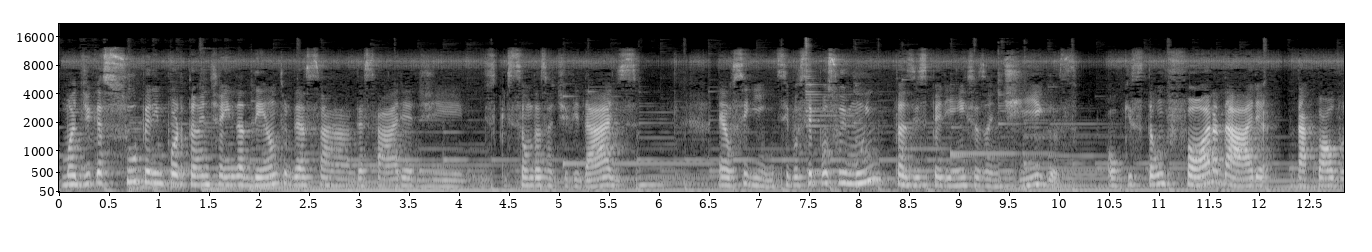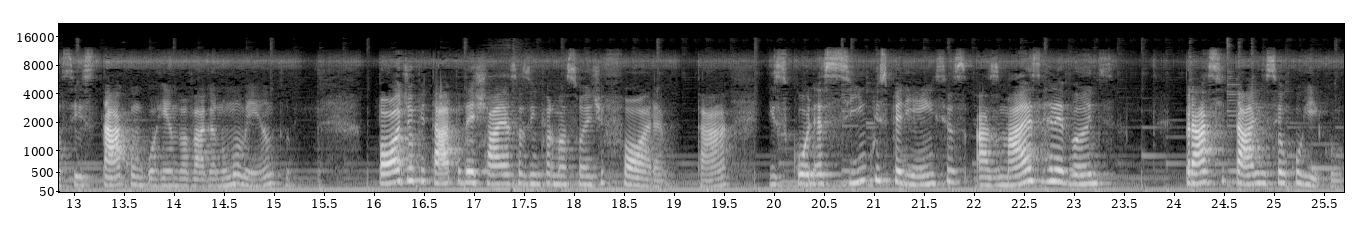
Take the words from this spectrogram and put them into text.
Uma dica super importante ainda dentro dessa, dessa área de descrição das atividades é o seguinte: se você possui muitas experiências antigas ou que estão fora da área da qual você está concorrendo à vaga no momento, pode optar por deixar essas informações de fora, tá? Escolha cinco experiências, as mais relevantes para citar em seu currículo,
